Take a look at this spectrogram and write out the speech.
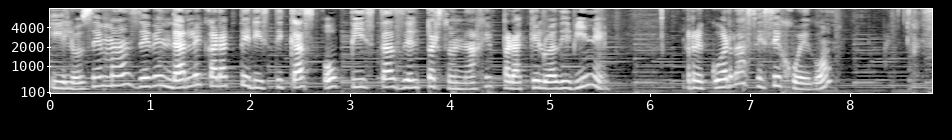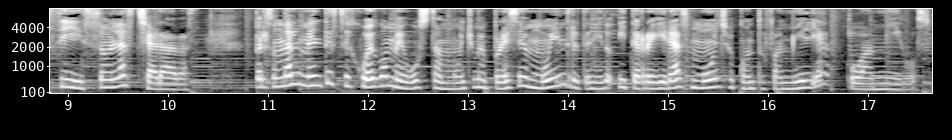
Y los demás deben darle características o pistas del personaje para que lo adivine. ¿Recuerdas ese juego? Sí, son las charadas. Personalmente este juego me gusta mucho, me parece muy entretenido y te reirás mucho con tu familia o amigos.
